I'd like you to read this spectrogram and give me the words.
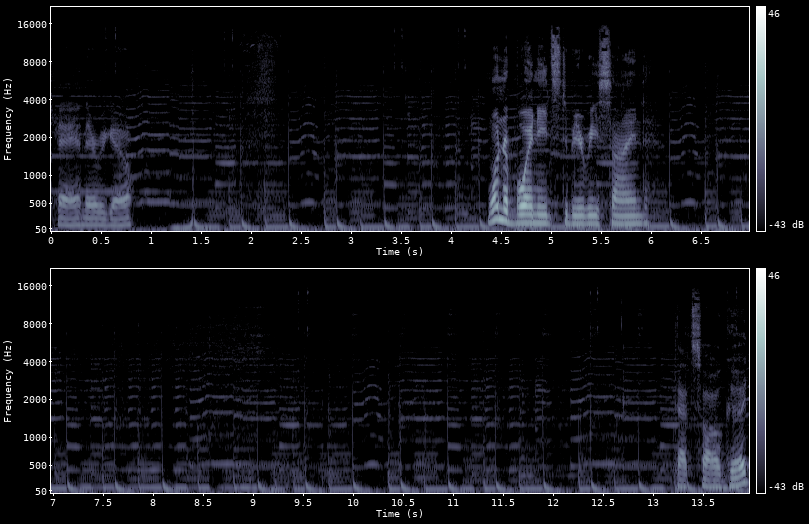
Okay, there we go. Wonder Boy needs to be re-signed. That's all good.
